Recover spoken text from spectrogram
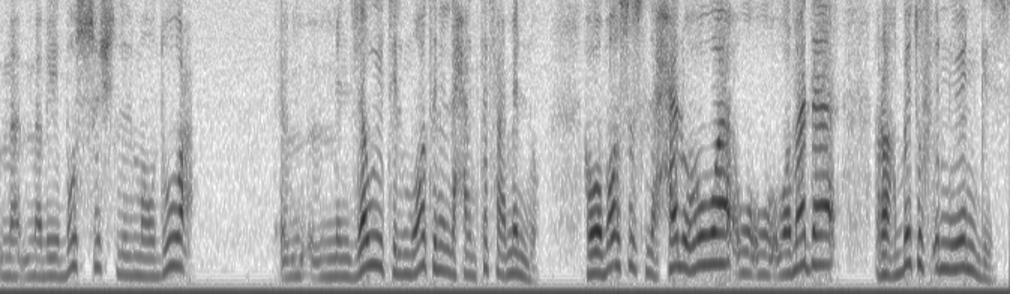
ما, ما بيبصش للموضوع من زاوية المواطن اللي هينتفع منه. هو باصص لحاله هو ومدى رغبته في إنه ينجز.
